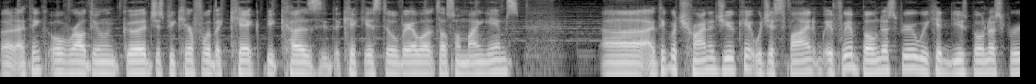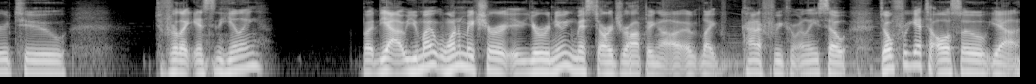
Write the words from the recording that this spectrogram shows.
But I think overall doing good. Just be careful with the kick because the kick is still available. It's also mind games. Uh, I think we're trying to juke it, which is fine. If we have Bone Dust Brew, we could use Bone Dust Brew to, to for like instant healing. But yeah, you might want to make sure uh, your renewing mists are dropping uh, uh like kind of frequently. So don't forget to also, yeah,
